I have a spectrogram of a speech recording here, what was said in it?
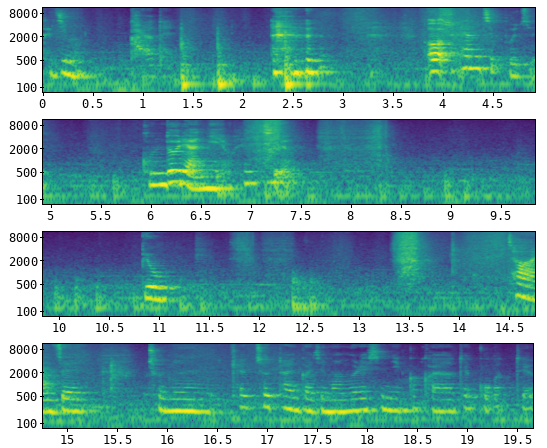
가지마 가야 돼 어, 햄치 포즈. 곰돌이 아니에요. 햄치예요. 묘. 자, 이제 저는 캡처 타임까지 마무리했으니까 가야 될 것 같아요.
